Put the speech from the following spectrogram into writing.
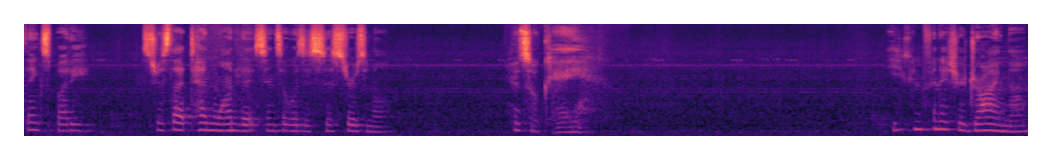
Thanks, buddy. It's just that Tenn wanted it since it was his sister's and all. It's okay. You can finish your drawing, though.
